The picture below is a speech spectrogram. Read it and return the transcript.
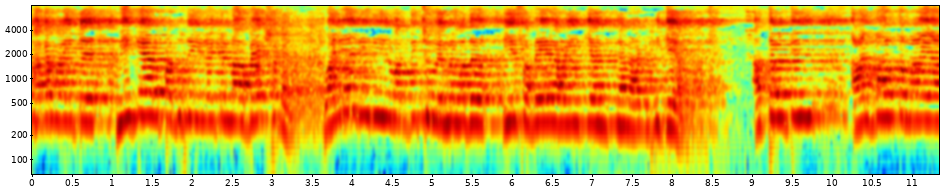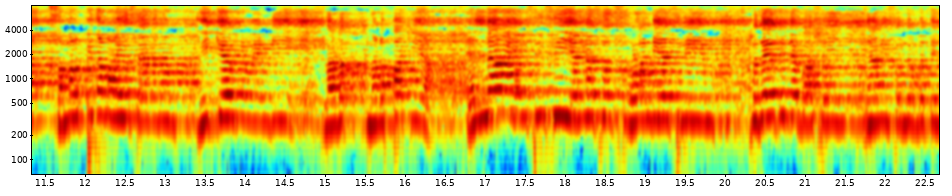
ഭാഗമായിട്ട് വി കെയർ പദ്ധതിയിലേക്കുള്ള അപേക്ഷകൾ വലിയ രീതിയിൽ വർദ്ധിച്ചു എന്നുള്ളത് ഈ സഭയെ അറിയിക്കാൻ ഞാൻ ആഗ്രഹിക്കുകയാണ്. അത്തരത്തിൽ ആത്മാർത്ഥമായ സമർപ്പിതമായ സേവനം വി കെയറിന് വേണ്ടി നട നടപ്പാക്കിയ എല്ലാ N C C N S S വോളണ്ടിയേഴ്സിനെയും ഹൃദയത്തിന്റെ ഭാഷയിൽ ഞാൻ ഈ സന്ദർഭത്തിൽ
